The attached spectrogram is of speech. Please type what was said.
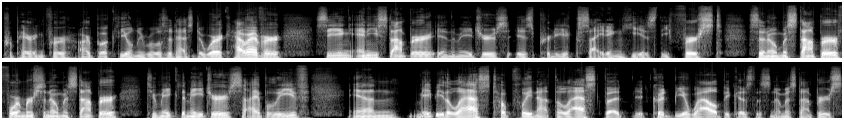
preparing for our book, The Only Rule Is It Has to Work. However, seeing any Stomper in the majors is pretty exciting. He is the first Sonoma Stomper, former Sonoma Stomper, to make the majors, I believe. And maybe the last, hopefully not the last, but it could be a while because the Sonoma Stompers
